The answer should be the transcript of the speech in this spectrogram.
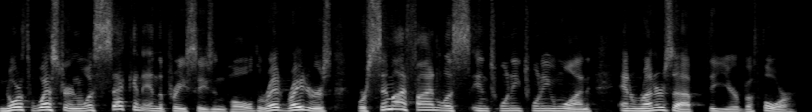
Northwestern was second in the preseason poll. The Red Raiders were semifinalists in 2021 and runners up the year before.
